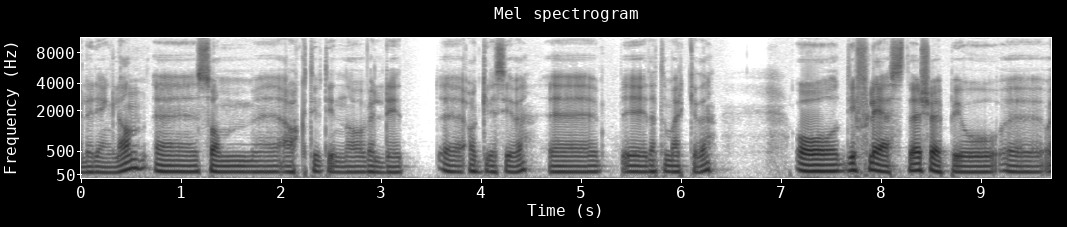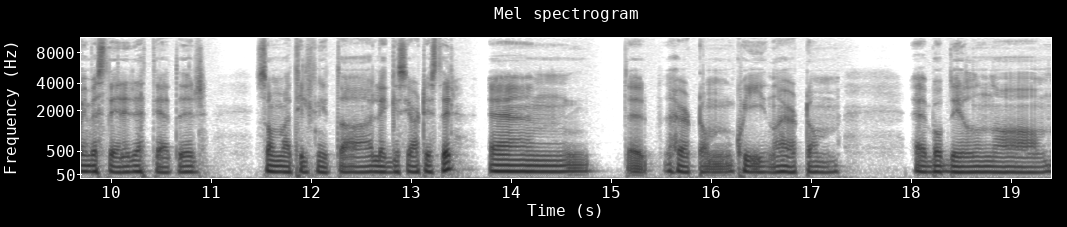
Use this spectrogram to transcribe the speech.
eller i England, eh, som eh, er aktivt inne og veldig eh, aggressive eh, i dette markedet. Og de fleste kjøper jo eh, og investerer i rettigheter som er tilknytta legacy-artister. Eh, hørt om Queen og hørt om Bob Dylan og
